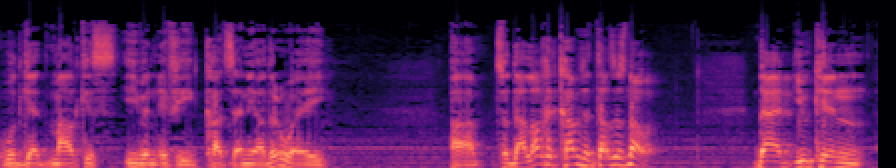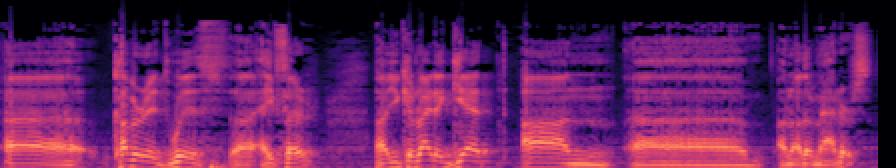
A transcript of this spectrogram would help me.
would get Malchus even if he cuts any other way. Uh, so the halacha comes and tells us no, that you can uh, cover it with uh, afer. Uh, you can write a get on uh, on other matters,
